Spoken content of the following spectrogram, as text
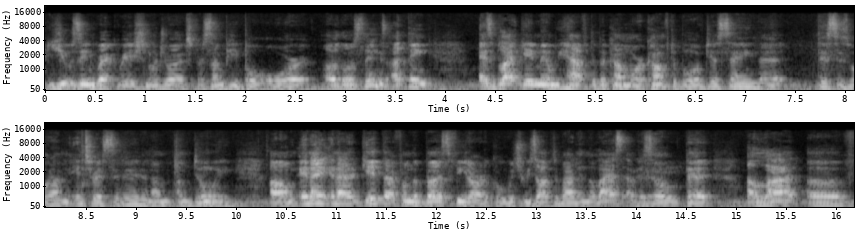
using recreational drugs for some people or or those things. I think as black gay men we have to become more comfortable of just saying that this is what i'm interested in and i'm, I'm doing. Um, and i and i get that from the buzzfeed article which we talked about in the last episode that a lot of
